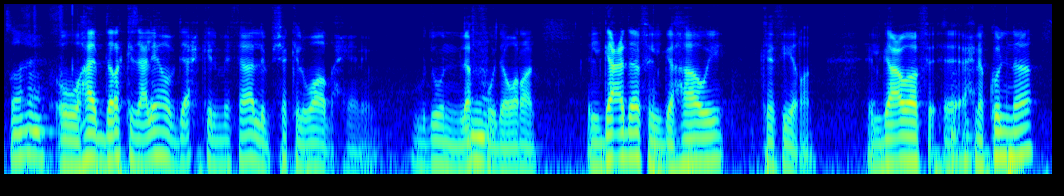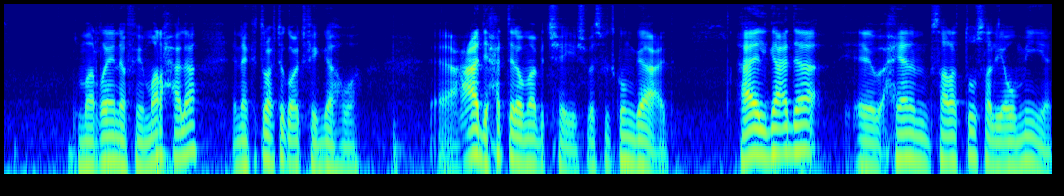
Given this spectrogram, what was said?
صحيح. وهاي بدي أركز عليها وبدي أحكي المثال بشكل واضح يعني بدون لف ودوران. القعدة في القهاوي كثيرا. القهوه في إحنا كلنا مرينا في مرحلة إنك تروح تقعد في قهوة. عادي حتى لو ما بتشيش بس بتكون قاعد. هاي القعدة أحيانا صارت توصل يوميا.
